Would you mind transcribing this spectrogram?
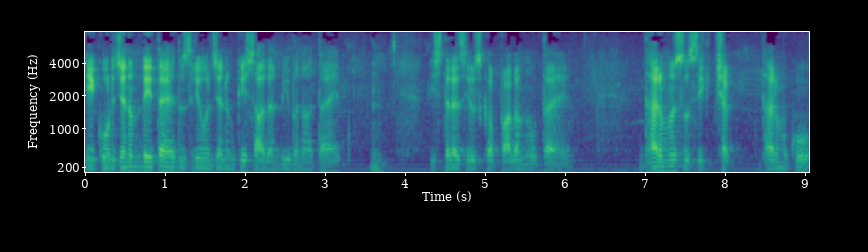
एक और जन्म देता है, दूसरी ओर जन्म के साधन भी बनाता है। इस तरह से उसका पालन होता है। धर्म सुशिक्षक, धर्म को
